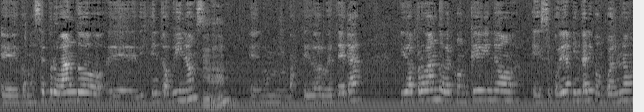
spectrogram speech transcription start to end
Eh, comencé probando eh, distintos vinos en un bastidor de tela. Iba probando a ver con qué vino eh, se podía pintar y con cuál no.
